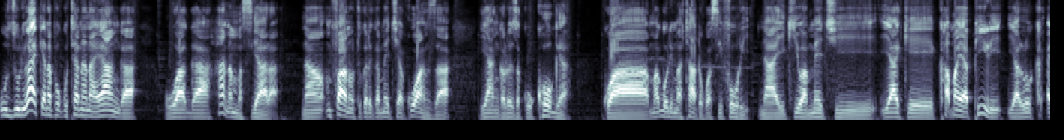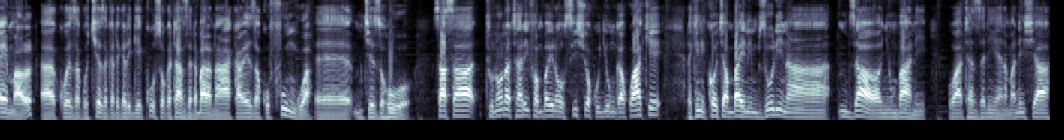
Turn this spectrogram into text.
uzuri wake anapokutana na Yanga waga hana masiara, na mfano tu katika mechi ya kwanza Yanga aliweza kukoga kwa magoli matatu kwa sifuri na ikiwa mechi yake kama ya pili ya Luke Emal uh, kuweza kucheza katika ligi kuu soka Tanzania bara na akaweza kufungwa uh, mchezo huo. Sasa tunaona taarifa ambayo inahusishwa kujiunga kwake, lakini kocha ambaye ni mzuri na mzawa wa nyumbani wa Tanzania, anamaanisha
